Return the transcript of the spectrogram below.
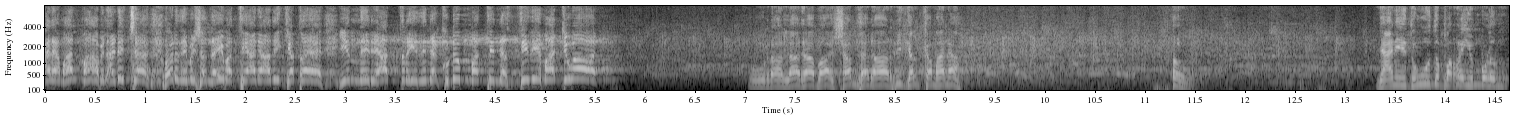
കരം ആത്മാവിൽ അടിച്ച് ഒരു നിമിഷം ദൈവത്തെ ആരാധിക്കട്ടെ. ഇന്ന് രാത്രി നിന്റെ കുടുംബത്തിന്റെ സ്ഥിതി മാറ്റുവാൻ. ഞാൻ ഈ ദൂത് പറയുമ്പോഴും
